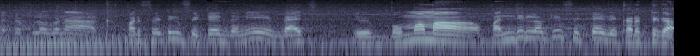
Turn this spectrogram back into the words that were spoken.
సెటప్లో కూడా పర్ఫెక్ట్గా ఫిట్ అవుతుందని బ్యాచ్ ఈ బొమ్మ మా పందిర్లోకి ఫిట్ అయ్యింది కరెక్ట్గా.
